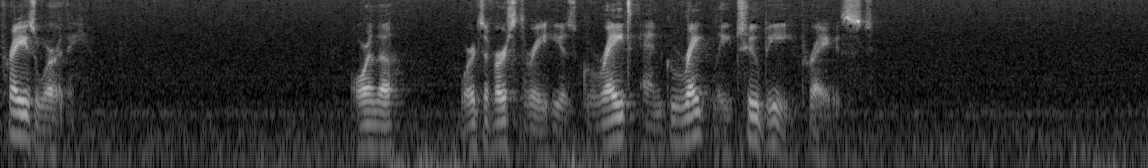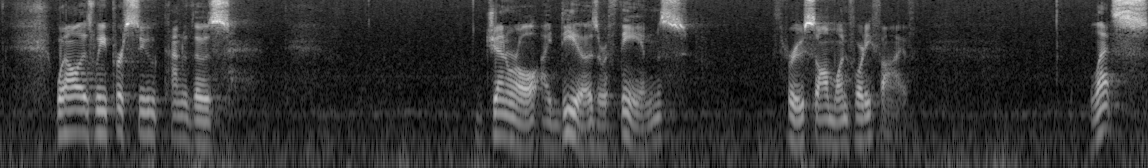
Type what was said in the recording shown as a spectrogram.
praiseworthy. Or in the words of verse 3, he is great and greatly to be praised. Well, as we pursue kind of those general ideas or themes through Psalm 145, let's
